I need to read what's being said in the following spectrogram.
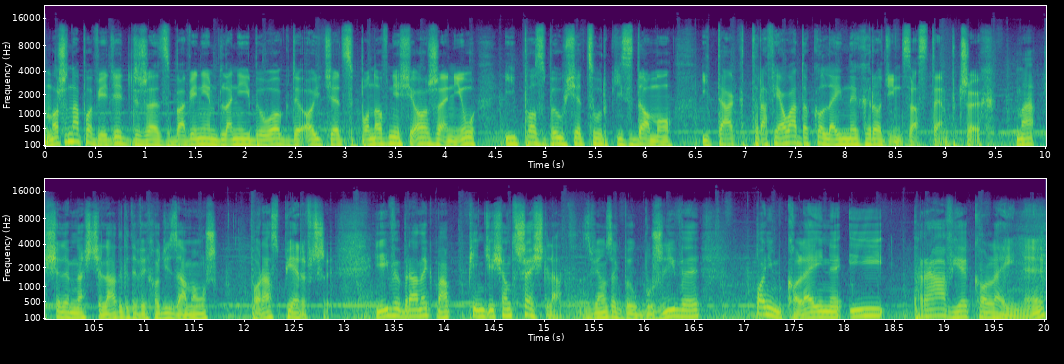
Można powiedzieć, że zbawieniem dla niej było, gdy ojciec ponownie się ożenił i pozbył się córki z domu, i tak trafiała do kolejnych rodzin zastępczych. Ma 17 lat, gdy wychodzi za mąż po raz pierwszy. Jej wybranek ma 56 lat. Związek był burzliwy, po nim kolejny i prawie kolejny.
